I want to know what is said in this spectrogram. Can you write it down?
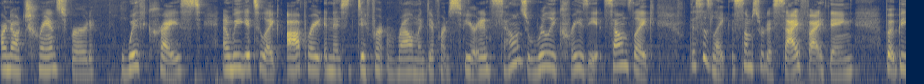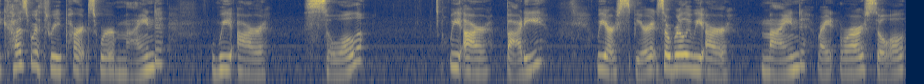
are now transferred with Christ and we get to like operate in this different realm and different sphere. And it sounds really crazy. It sounds like this is like some sort of sci fi thing, but because we're three parts, we're mind, we are soul, we are body, we are spirit. So, really, we are mind, right, or our soul.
